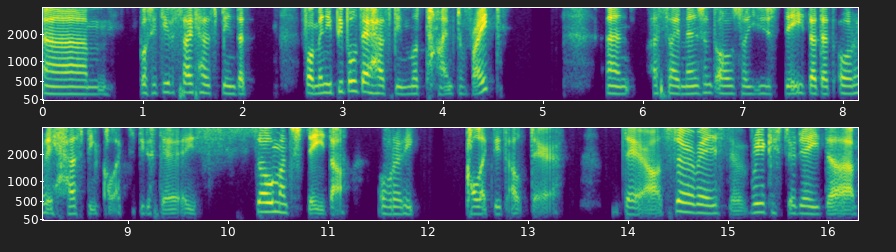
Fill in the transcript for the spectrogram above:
um, positive side has been that for many people, there has been more time to write. And as I mentioned, also use data that already has been collected because there is so much data already collected out there. There are surveys, are register data,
